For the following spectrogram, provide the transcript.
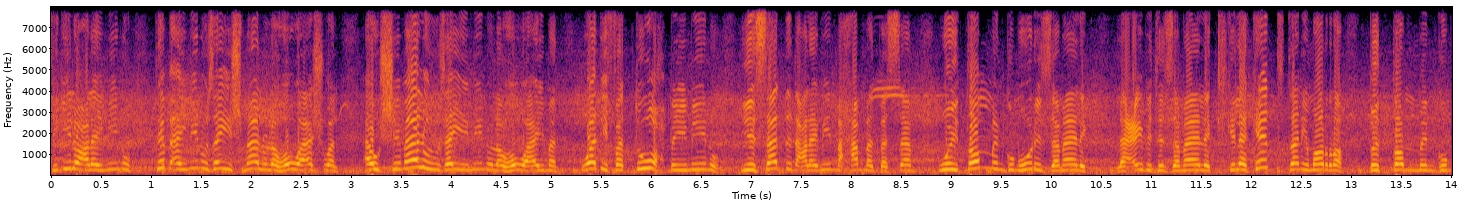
تجي له على يمينه تبقى يمينه زي شماله لو هو أشول أو شماله زي يمينه لو هو أيمن. وأدي فتوح بيمينه يسدد على يمين محمد بسام ويطمن جمهور الزمالك لعيبة الزمالك كلاكيت تاني مرة بتطمن جمهور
